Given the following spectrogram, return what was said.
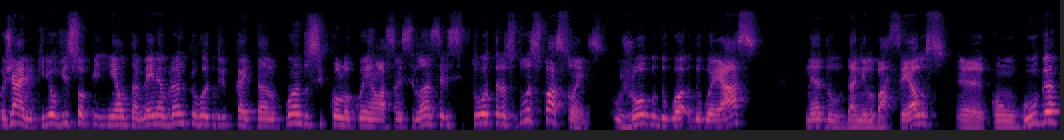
Ô, Jaime, queria ouvir sua opinião também. Lembrando que o Rodrigo Caetano, quando se colocou em relação a esse lance, ele citou outras duas situações. O jogo do, do Goiás, né, do Danilo Barcelos, é, com o Guga,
